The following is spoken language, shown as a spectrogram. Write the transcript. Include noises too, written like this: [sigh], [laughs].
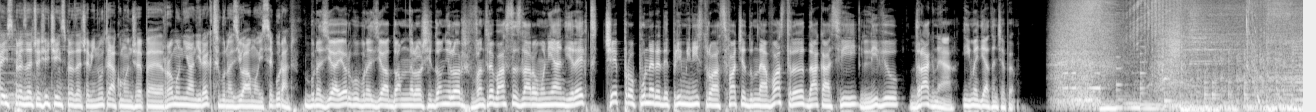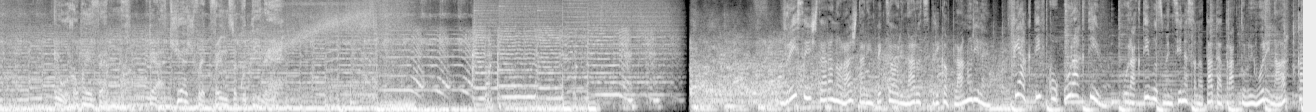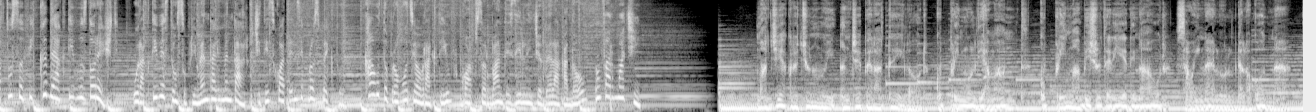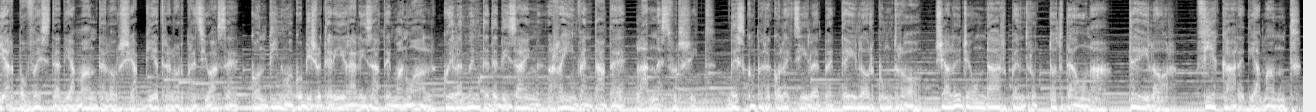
13 și 15 minute, acum începe România în direct. Bună ziua, Moise Guran. Bună ziua, Iorgu, bună ziua, doamnelor și domnilor. Vă întreb astăzi la România în direct ce propunere de prim-ministru ați face dumneavoastră dacă ați fi Liviu Dragnea. Imediat începem. Europa FM, pe aceeași frecvență cu tine. Vrei să ieși seara în oraș, dar infecția urinară îți strică planurile? Fii activ cu URACTIV! URACTIV îți menține sănătatea tractului urinar ca tu să fii cât de activ îți dorești. URACTIV este un supliment alimentar. Citiți cu atenție prospectul. Caută promoția URACTIV cu absorbante zilnice Bela cadou în farmacii. Magia Crăciunului începe la Taylor cu primul diamant, cu prima bijuterie din aur sau inelul de logodnă. Iar povestea diamantelor și a pietrelor prețioase continuă cu bijuterii realizate manual, cu elemente de design reinventate la nesfârșit. Descoperă colecțiile pe taylor.ro și alege un dar pentru totdeauna. Taylor. Fiecare diamant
